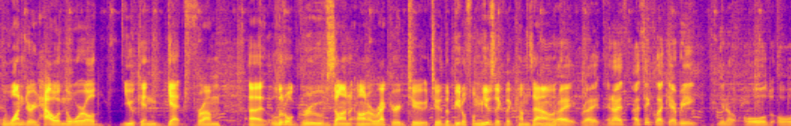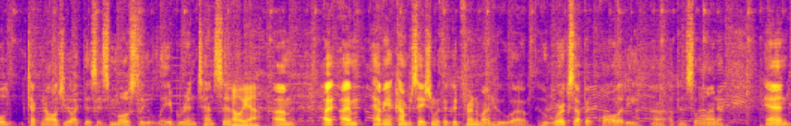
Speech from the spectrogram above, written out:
wondered how in the world you can get from uh, little grooves on on a record to to the beautiful music that comes out. Right, right. And I, I think like every, you know, old, old technology like this, it's mostly labor intensive. Oh yeah. Um, I, I'm having a conversation with a good friend of mine who uh, who works up at Quality uh, up in Salina, and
